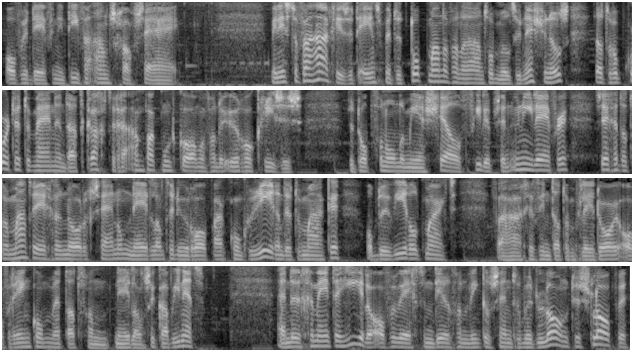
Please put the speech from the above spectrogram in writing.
over definitieve aanschaf, zei hij. Minister Verhagen is het eens met de topmannen van een aantal multinationals... dat er op korte termijn een daadkrachtige aanpak moet komen van de eurocrisis. De top van onder meer Shell, Philips en Unilever zeggen dat er maatregelen nodig zijn... om Nederland en Europa concurrerender te maken op de wereldmarkt. Verhagen vindt dat een pleidooi overeenkomt met dat van het Nederlandse kabinet. En de gemeente Hierde overweegt een deel van winkelcentrum Het Loon te slopen.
